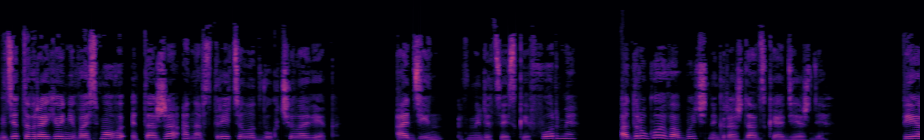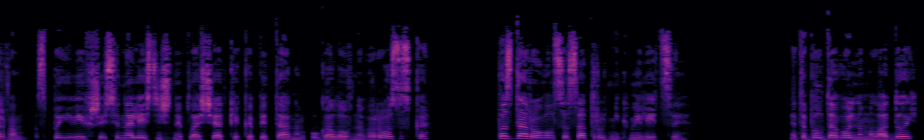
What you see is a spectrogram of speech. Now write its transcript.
где-то в районе восьмого этажа она встретила двух человек. Один в милицейской форме, а другой в обычной гражданской одежде. Первым, с появившейся на лестничной площадке капитаном уголовного розыска, поздоровался сотрудник милиции. Это был довольно молодой,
